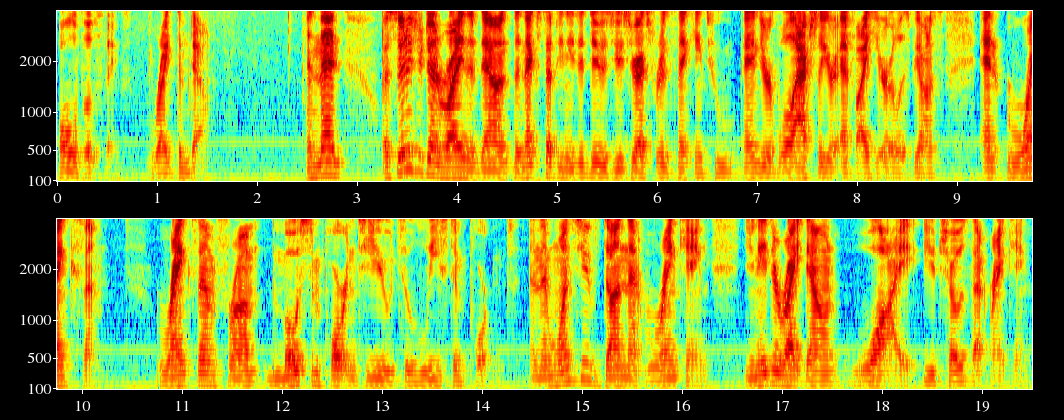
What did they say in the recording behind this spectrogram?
All of those things. Write them down. And then as soon as you're done writing them down, the next step you need to do is use your extroverted thinking to and your well actually your FI hero, let's be honest, and rank them rank them from the most important to you to least important. And then once you've done that ranking, you need to write down why you chose that ranking.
